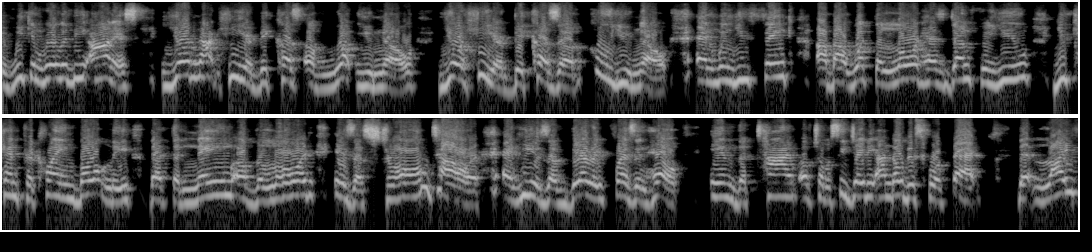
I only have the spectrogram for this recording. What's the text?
if we can really be honest, you're not here because of what you know. You're here because of who you know. And when you think about what the Lord has done for you, you can proclaim boldly that the name of the Lord is a strong tower and he is a very present help in the time of trouble. See, JD, I know this for a fact that life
